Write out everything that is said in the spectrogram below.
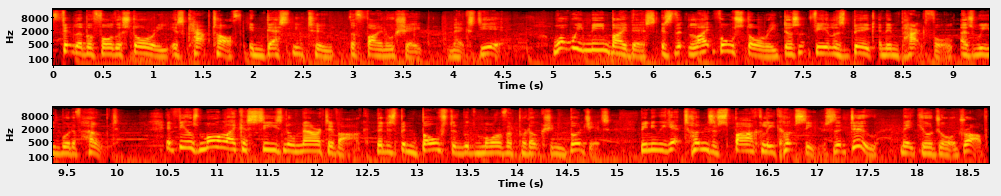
filler before the story is capped off in Destiny 2 The Final Shape next year. What we mean by this is that Lightfall's story doesn't feel as big and impactful as we would have hoped. It feels more like a seasonal narrative arc that has been bolstered with more of a production budget, meaning we get tons of sparkly cutscenes that do make your jaw drop.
